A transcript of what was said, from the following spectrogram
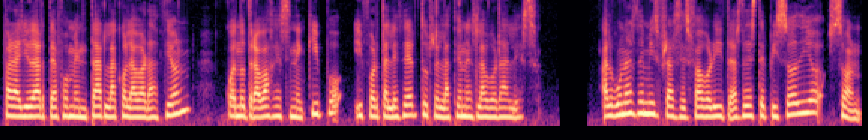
para ayudarte a fomentar la colaboración cuando trabajes en equipo y fortalecer tus relaciones laborales. Algunas de mis frases favoritas de este episodio son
